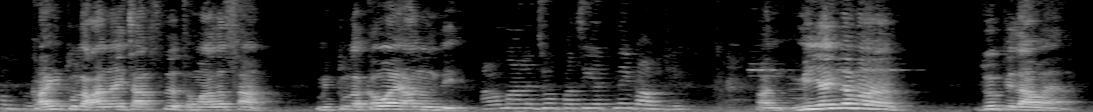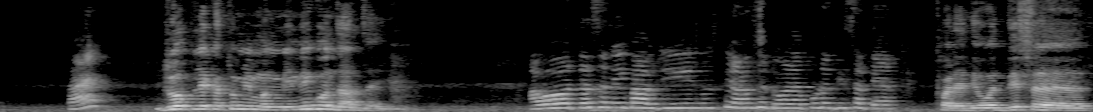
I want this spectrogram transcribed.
फोन करू. काही तुला आणायचं असलं तर मला सांग. मी तुला कवाय आणून अहो मला झोपच येत नाही भाऊजी. आणि मी येईल ना मग. झोपी लावाया काय? झोपले का तुम्ही मग मी निघून जात जाईल अहो तसं नाही भाऊजी. नुसते असं डोळ्या पुढे दिसत थोड्या दिवस दिसत.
